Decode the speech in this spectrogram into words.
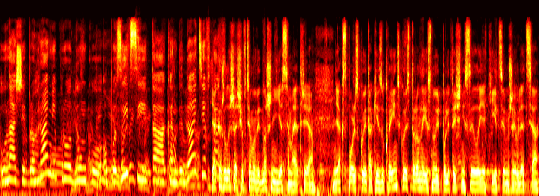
у нашій програмі про думку опозиції та кандидатів. я кажу лише, що в цьому відношенні є симетрія. Як з польської, так і з української сторони існують політичні сили, які цим живляться,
